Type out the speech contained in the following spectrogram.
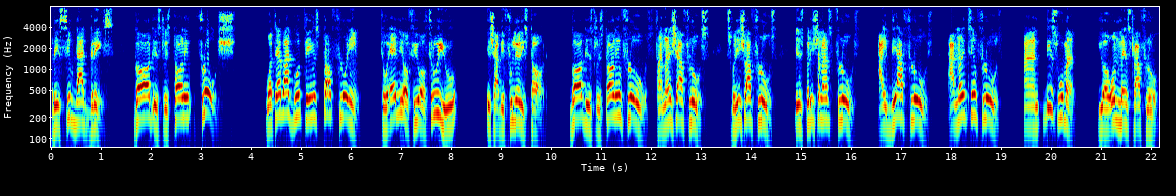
Receive that grace. God is restoring flows. Whatever good things stop flowing to any of you or through you, it shall be fully restored. God is restoring flows, financial flows, spiritual flows, inspirational flows, idea flows, anointing flows, and this woman, your own menstrual flow.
